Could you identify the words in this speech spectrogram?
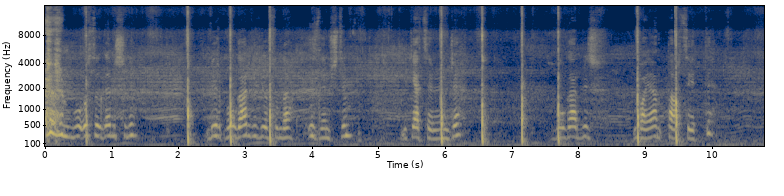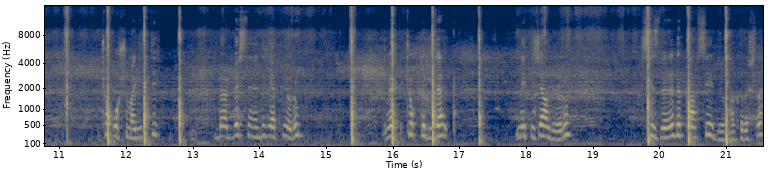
bu ısırgan işini bir Bulgar videosunda izlemiştim birkaç sene önce. Bulgar bir bayan tavsiye etti. Çok hoşuma gitti. 4-5 senedir yapıyorum. Ve çok da güzel netice alıyorum. Sizlere de tavsiye ediyorum arkadaşlar.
